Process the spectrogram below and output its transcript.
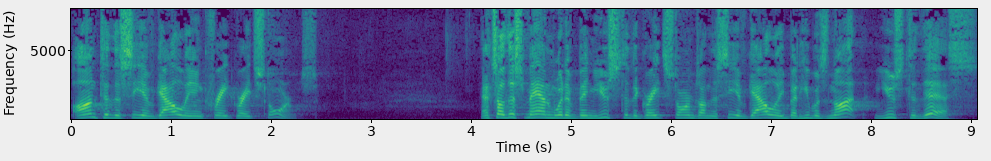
onto the Sea of Galilee and create great storms. And so this man would have been used to the great storms on the Sea of Galilee, but he was not used to this.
